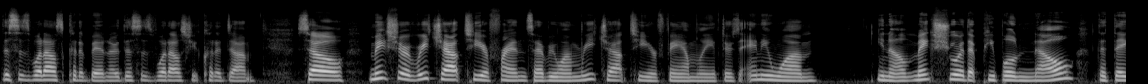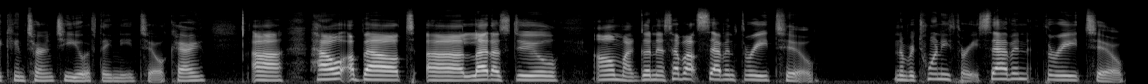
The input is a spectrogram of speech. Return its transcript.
this is what else could have been, or this is what else you could have done. So make sure reach out to your friends, everyone. Reach out to your family if there's anyone. You know, make sure that people know that they can turn to you if they need to. Okay. Uh, how about uh, let us do? Oh my goodness. How about seven three two? Number 23, 732.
